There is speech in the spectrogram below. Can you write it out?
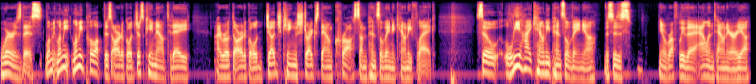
where is this? Let me let me let me pull up this article. It just came out today. I wrote the article. Judge King strikes down cross on Pennsylvania county flag. So Lehigh County, Pennsylvania. This is you know roughly the Allentown area.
